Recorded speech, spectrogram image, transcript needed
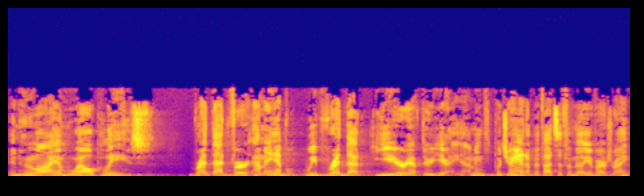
in whom I am well pleased. Read that verse. How many have we've read that year after year? I mean, put your hand up if that's a familiar verse, right?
